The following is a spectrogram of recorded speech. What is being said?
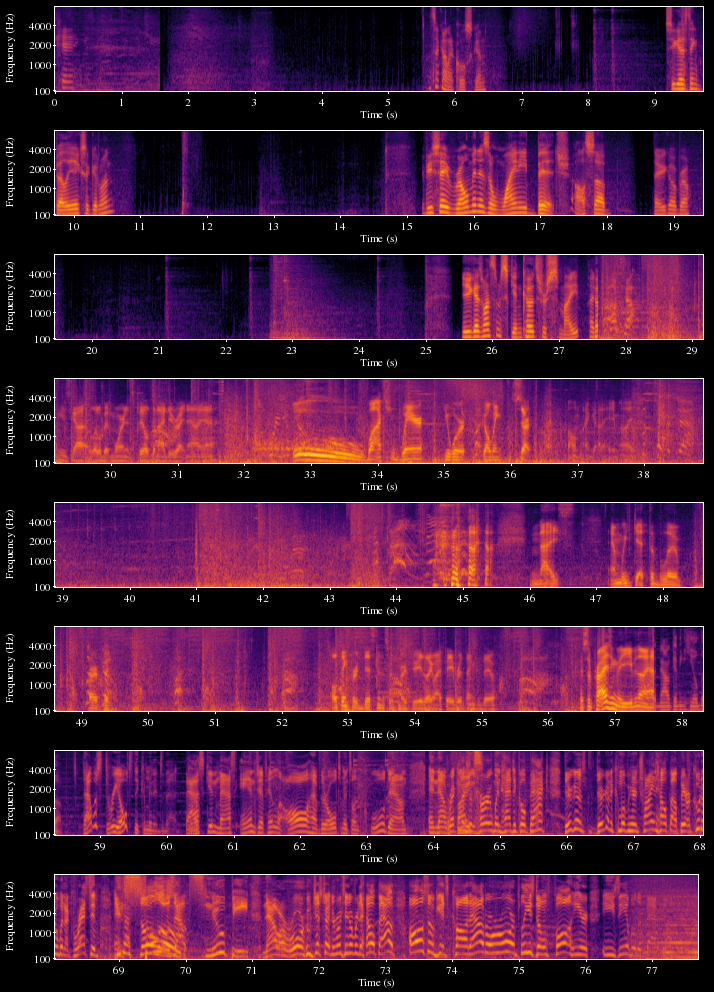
okay. That's a kind of cool skin. So you guys think Bellyache's a good one? If you say Roman is a whiny bitch, I'll sub. There you go, bro. you guys want some skin codes for Smite? I don't- He's got a little bit more in his build than I do right now, yeah. Ooh, watch where you're going, sir. Oh my god, I hate my life. nice. And we get the blue. Perfect. Ulting for distance with Mercury is like my favorite thing to do. But surprisingly, even though I have Now getting healed up. That was three ults they committed to that. Baskin, Mask, and Jeff Hinla all have their ultimates on cooldown, and now Recognition fight. Had to go back. They're gonna they're gonna come over here and try and help out Barracuda when aggressive and solos soloed. out Snoopy. Now Aurora, who just tried to rotate over to help out, also gets caught out. Aurora, please don't fall here. He's able to back up.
